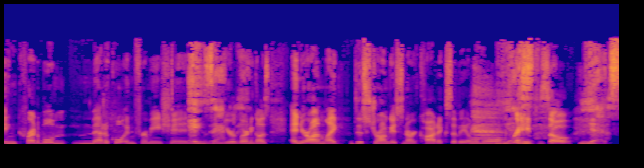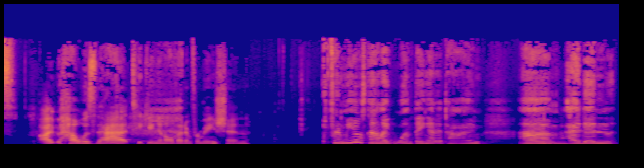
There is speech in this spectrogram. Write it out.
incredible medical information and- and, you're learning all this and you're on like the strongest narcotics available Yes. right so Yes. I, how was that taking in all that information for me it was kind of like one thing at a time um i didn't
